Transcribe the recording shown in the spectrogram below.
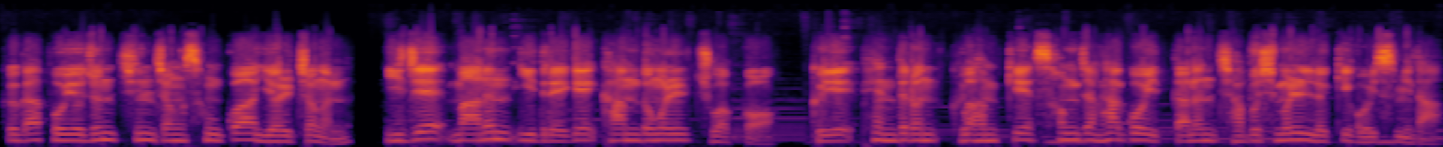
그가 보여준 진정 성과 열정은 이제 많은 이들에게 감동을 주었고 그의 팬들은 그와 함께 성장하고 있다는 자부심을 느끼고 있습니다.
